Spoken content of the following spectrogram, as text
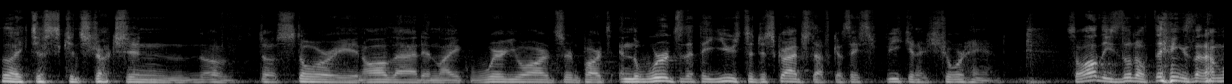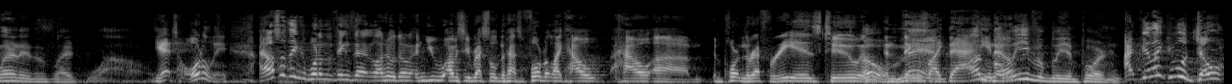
like just construction of the story and all that and like where you are in certain parts and the words that they use to describe stuff because they speak in a shorthand so all these little things that i'm learning is like wow Yeah, totally. I also think one of the things that a lot of people don't, and you obviously wrestled in the past before, but like how how um, important the referee is too, and, oh and man things like that. You know, unbelievably important I feel like people don't.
